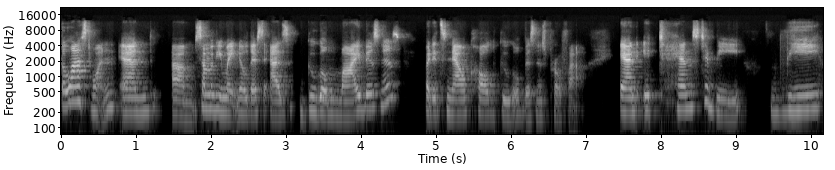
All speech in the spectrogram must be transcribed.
The last one, and um, some of you might know this as Google My Business, but it's now called Google Business Profile. And it tends to be the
